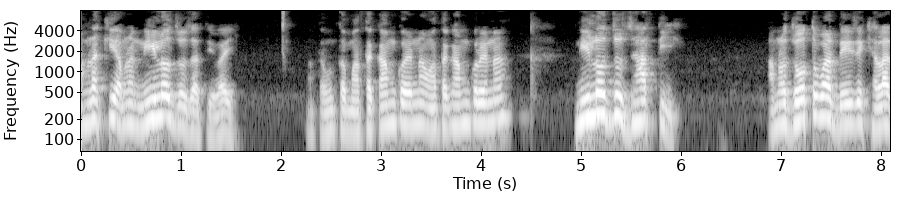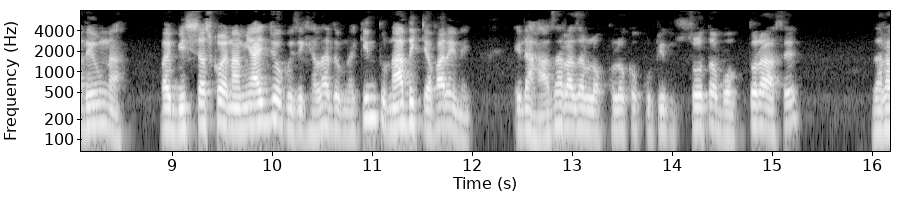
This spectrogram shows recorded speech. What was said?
আমরা কি, আমরা নির্লজ্জ জাতি ভাই? মাথা মুথা কাম করে না, মাথা কাম করে না। নির্লজ্জ জাতি। আমরা যতবার দেই যে খেলা দেও না, ভাই বিশ্বাস করেন, আমি আজও কইছি খেলা দেব না, কিন্তু না দেখতে পারি নাই। এটা হাজার হাজার লক্ষ লক্ষ কোটি শ্রোতা, ভক্তরা আছে, যারা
